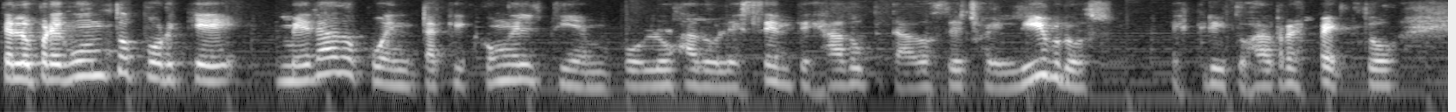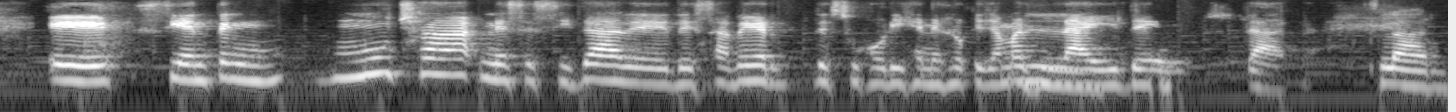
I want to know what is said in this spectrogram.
te lo pregunto porque me he dado cuenta que con el tiempo los adolescentes adoptados, de hecho hay libros escritos al respecto, eh, sienten mucha necesidad de, saber de sus orígenes, lo que llaman la identidad. Claro.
